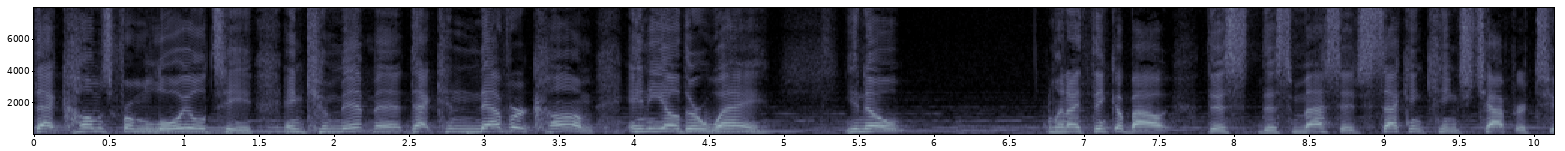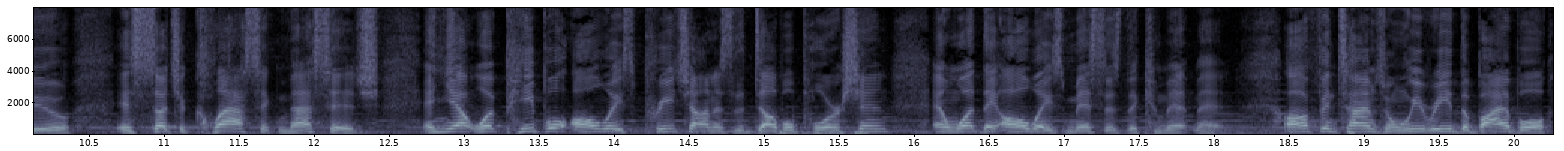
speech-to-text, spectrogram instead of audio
that comes from loyalty and commitment that can never come any other way. You know, when I think about this, this message, 2 Kings chapter 2 is such a classic message. And yet, what people always preach on is the double portion, and what they always miss is the commitment. Oftentimes, when we read the Bible,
